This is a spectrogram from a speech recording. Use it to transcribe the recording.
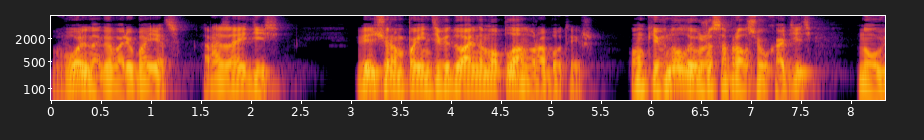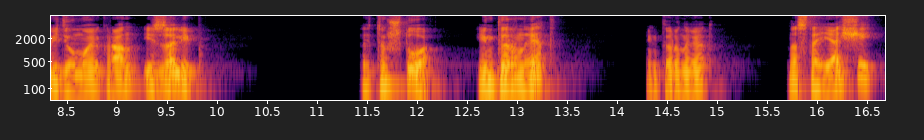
«Вольно, говорю, боец, разойдись. Вечером по индивидуальному плану работаешь. Он кивнул и уже собрался уходить, но увидел мой экран и залип. «Это что, интернет?» «Интернет». «Настоящий?»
